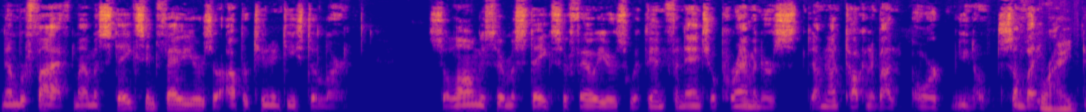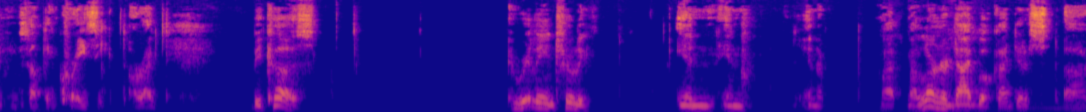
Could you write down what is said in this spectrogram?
Number five, my mistakes and failures are opportunities to learn. So long as they're mistakes or failures within financial parameters, I'm not talking about, or, you know, somebody right. doing something crazy. All right. Because really and truly, in, in, in a my, my Learn or Die book, I did a, uh,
